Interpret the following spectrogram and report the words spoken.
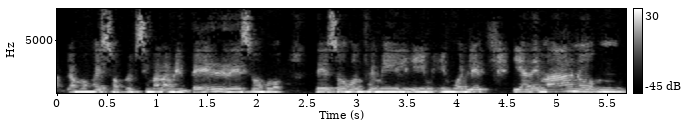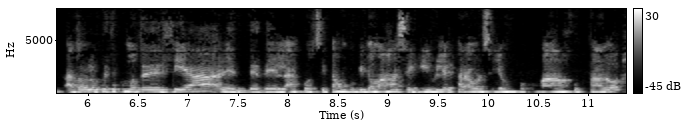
hablamos eso aproximadamente, ¿eh? de esos de esos 11.000 inmuebles. Y además, no, a todos los precios, como te decía, eh, desde las cositas un poquito más asequibles para bolsillos un poco más ajustados,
